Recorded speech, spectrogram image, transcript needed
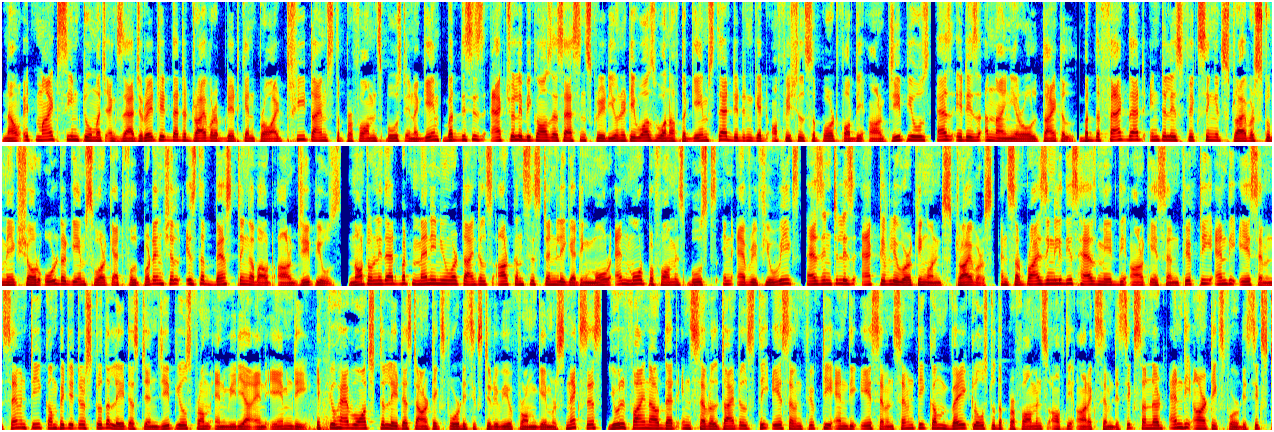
Now it might seem too much exaggerated that a driver update can provide 3 times the performance boost in a game, but this is actually because Assassin's Creed Unity was one of the games that didn't get official support for the ARC GPUs as it is a 9 year old title. But the fact that Intel is fixing its drivers to make sure older games work at full potential is the best thing about ARC GPUs. Not only that, but many newer titles are consistently getting more and more performance boosts in every few weeks as Intel is actively working on its drivers. And surprisingly, this has made the ARC A750 and the A770 competitors to the latest gen GPUs from Nvidia and AMD. If you have watched the latest RTX 4060 review from Gamers Nexus, you will find out that in several titles, the A750 and the A770 come very close to the performance of the RX 7600 and the RTX 4060.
